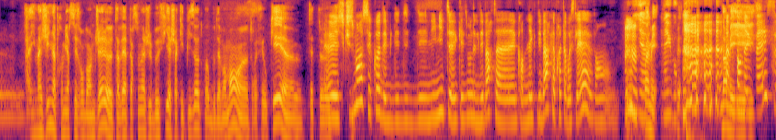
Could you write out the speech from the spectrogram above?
euh, ah, imagine la première saison d'Angel, euh, t'avais un personnage de Buffy à chaque épisode, quoi. Au bout d'un moment, euh, t'aurais fait OK, euh, peut-être. euh, Euh, Excuse-moi, c'est quoi des, des, des, des limites quasiment dès le départ t'as quand Lake débarque, après t'as Wesley, enfin. Il y, a- Ouais, mais- il y en a eu beaucoup. Non, mais on a eu Face.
